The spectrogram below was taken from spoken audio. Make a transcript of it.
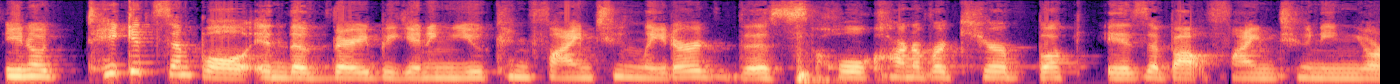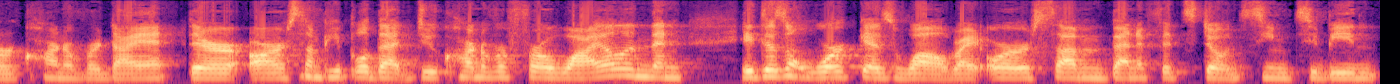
you know, take it simple in the very beginning. You can fine tune later. This whole carnivore cure book is about fine tuning your carnivore diet. There are some people that do carnivore for a while and then it doesn't work as well, right? Or some benefits don't seem to be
